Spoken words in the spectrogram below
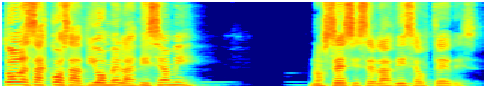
Todas esas cosas Dios me las dice a mí. No sé si se las dice a ustedes,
